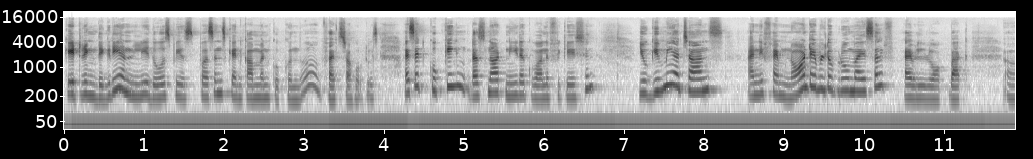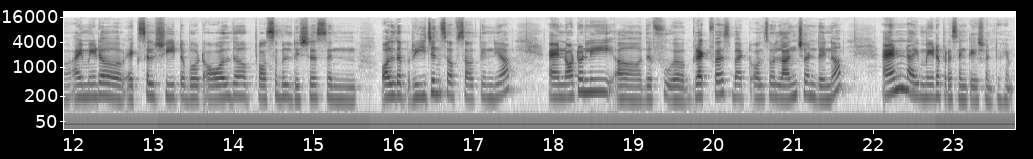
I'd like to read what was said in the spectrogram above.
catering degree and only those persons can come and cook in the five star hotels i said cooking does not need a qualification you give me a chance and if i'm not able to prove myself i will walk back. Uh, I made a Excel sheet about all the possible dishes in all the regions of South India, and not only uh, the uh, breakfast but also lunch and dinner. And I made a presentation to him,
